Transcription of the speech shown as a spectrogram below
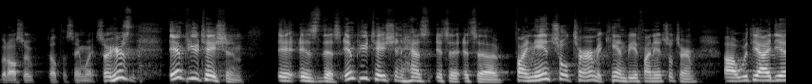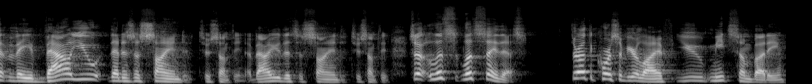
but also felt the same way. So here's imputation is this. Imputation has it's a, it's a financial term it can be a financial term uh, with the idea of a value that is assigned to something a value that's assigned to something. So let's let's say this. Throughout the course of your life you meet somebody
